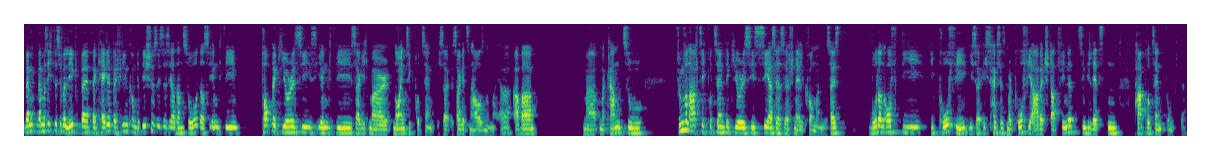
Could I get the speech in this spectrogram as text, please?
wenn, wenn man sich das überlegt, bei, bei Kaggle, bei vielen Competitions ist es ja dann so, dass irgendwie Top Accuracy ist irgendwie, sage ich mal, 90 Prozent. Ich sage sag jetzt eine Hausnummer, ja. Aber man, man kann zu 85 Prozent Accuracy sehr, sehr, sehr schnell kommen. Das heißt, wo dann oft die, die Profi, ich sage ich sage jetzt mal Profi-Arbeit stattfindet, sind die letzten paar Prozentpunkte.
